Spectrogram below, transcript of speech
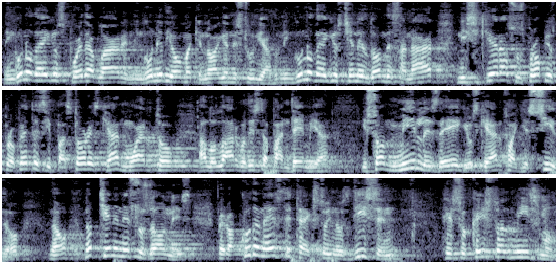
Ninguno de ellos puede hablar en ningún idioma que no hayan estudiado. Ninguno de ellos tiene el don de sanar, ni siquiera sus propios profetas y pastores que han muerto a lo largo de esta pandemia. Y son miles de ellos que han fallecido. No, no tienen esos dones. Pero acuden a este texto y nos dicen Jesucristo el mismo.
